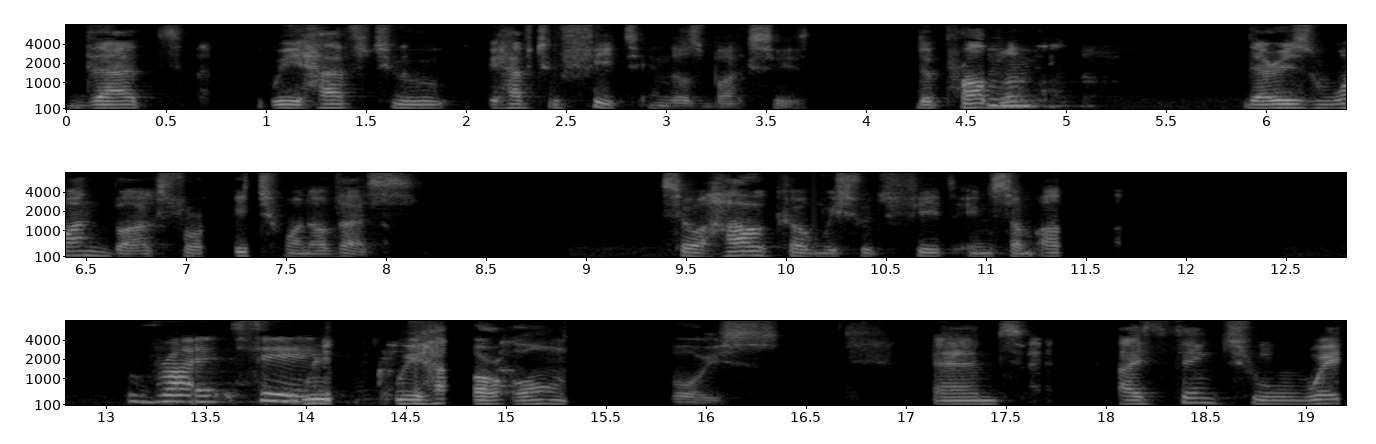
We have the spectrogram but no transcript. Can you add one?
that we have to we have to fit in those boxes the problem mm-hmm there is one box for each one of us. So how come we should fit in some other? Right. See. We, we have our own voice, and I think to wake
